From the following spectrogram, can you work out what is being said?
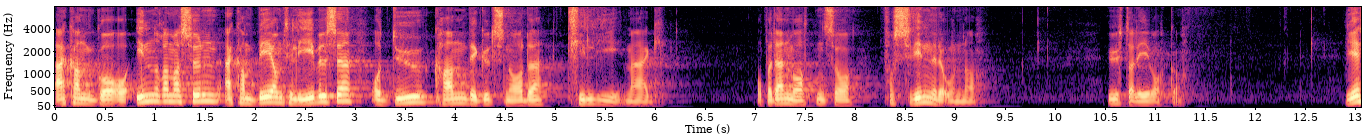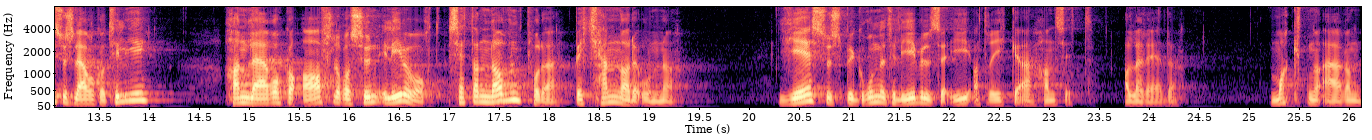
jeg kan gå og innrømme synd, jeg kan be om tilgivelse, og du kan ved Guds nåde tilgi meg. Og på den måten så forsvinner det onde ut av livet vårt. Jesus lærer oss å tilgi. Han lærer oss å avsløre synd i livet vårt, sette navn på det, bekjenne det onde. Jesus begrunner tilgivelse i at riket er hans sitt allerede. Makten og æren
